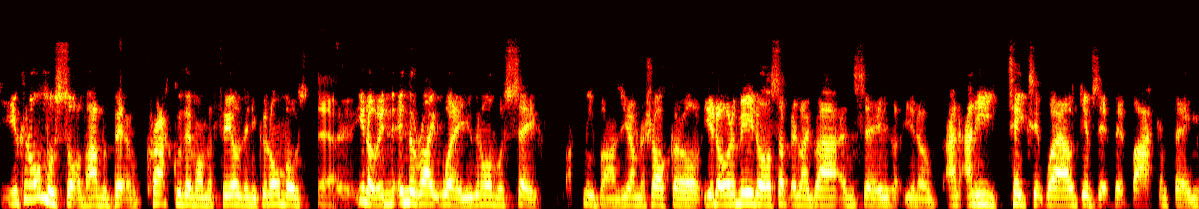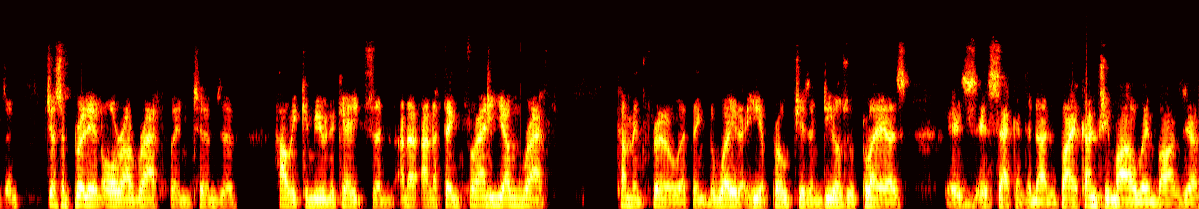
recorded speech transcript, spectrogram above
you can almost sort of have a bit of crack with him on the field and you can almost, yeah. Uh, you know, in, in the right way, you can almost say, fuck me, Barnes, you're having a shocker, or you know what I mean, or something like that, and say, you know, and, and he takes it well, gives it a bit back and things, and just a brilliant aura ref in terms of how he communicates. And, and, and I think for any young ref, coming through. I think the way that he approaches and deals with players is is second to none by a country mile. Wayne Barnes, yeah.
